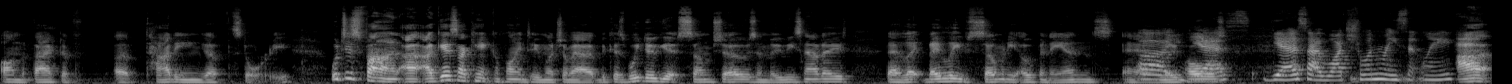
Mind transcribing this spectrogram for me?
on the fact of, of tidying up the story. Which is fine. I, I guess I can't complain too much about it because we do get some shows and movies nowadays that le- they leave so many open ends and uh, loopholes. yes yes i watched one recently I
